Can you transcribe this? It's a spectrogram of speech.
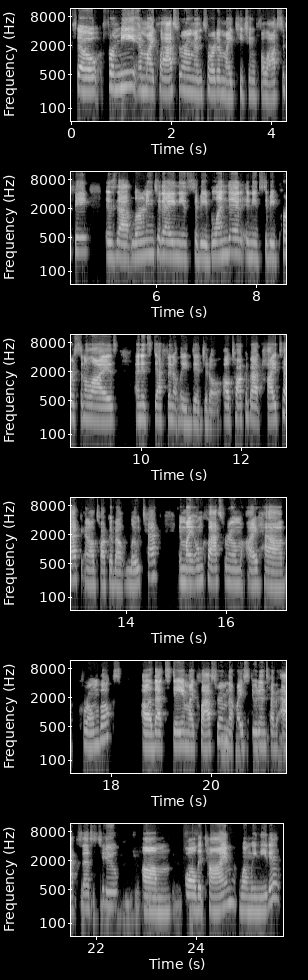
So for me in my classroom and sort of my teaching philosophy is that learning today needs to be blended, it needs to be personalized, and it's definitely digital. I'll talk about high tech and I'll talk about low tech. In my own classroom, I have Chromebooks uh, that stay in my classroom that my students have access to um, all the time when we need it.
